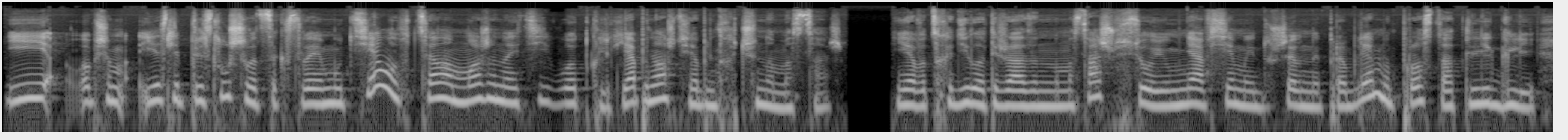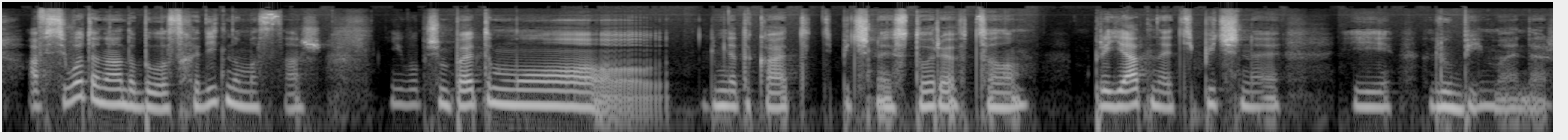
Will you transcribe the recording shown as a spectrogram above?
И, в общем, если прислушиваться к своему телу, в целом можно найти отклик. Я поняла, что я, блин, хочу на массаж. Я вот сходила три раза на массаж, все, и у меня все мои душевные проблемы просто отлегли. А всего-то надо было сходить на массаж. И, в общем, поэтому для меня такая типичная история в целом. Приятная, типичная и любимая даже.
